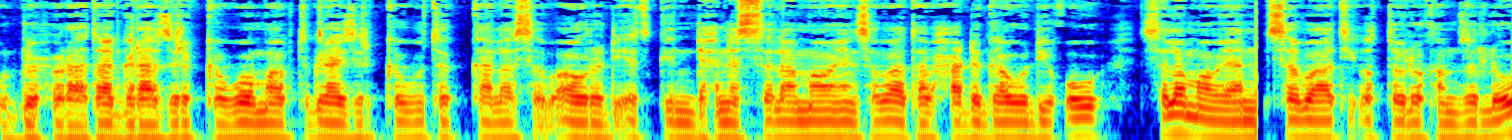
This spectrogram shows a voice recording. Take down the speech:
ውድብ ሕቡራት ሃገራት ዝርከብዎም ኣብ ትግራይ ዝርከቡ ተካላት ሰብኣዊ ረድኤት ግን ድሕነት ሰላማውያን ሰባት ኣብ ሓደጋ ወዲቑ ሰላማውያን ሰባት ይቕተሉ ከምዘለዉ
